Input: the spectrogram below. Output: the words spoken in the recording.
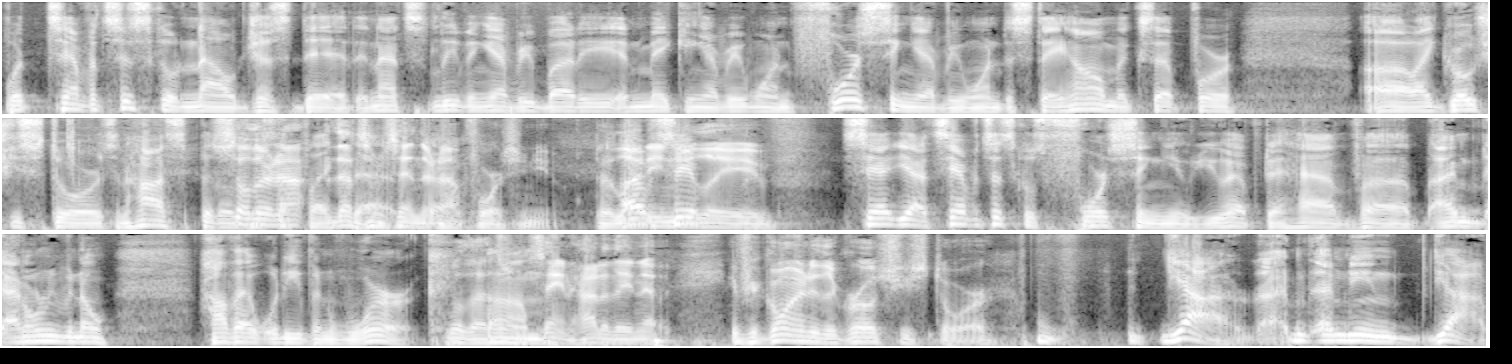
what San Francisco now just did, and that's leaving everybody and making everyone, forcing everyone to stay home, except for uh, like grocery stores and hospitals. So they're and not. like that's that. what I'm saying. They're Yeah. not forcing you. They're letting you leave. San, yeah, San Francisco's forcing you. You have to have. Uh, I'm, I don't even know how that would even work. Well, that's what I'm Um, saying. How do they know? If you're going to the grocery store, Yeah, I, I mean, yeah.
